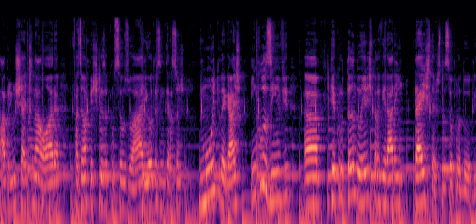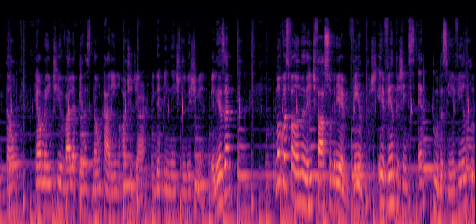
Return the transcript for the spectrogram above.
abrir um chat na hora, fazer uma pesquisa com o seu usuário e outras interações muito legais, inclusive uh, recrutando eles para virarem testers do seu produto. Então, realmente vale a pena se dar um carinho no Hotjar, independente do investimento, beleza? Uma coisa falando, a gente fala sobre eventos. Evento, gente, é tudo assim. Evento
